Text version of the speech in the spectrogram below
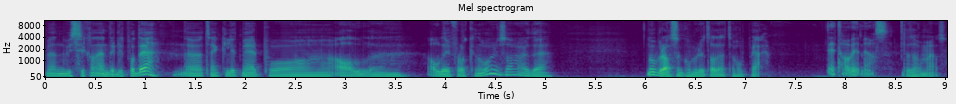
Men hvis vi kan endre litt på det, eh, tenke litt mer på alle, alle i flokken vår, så er jo det noe bra som kommer ut av dette, håper jeg. Det tar vi med oss. Det tar vi med oss.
